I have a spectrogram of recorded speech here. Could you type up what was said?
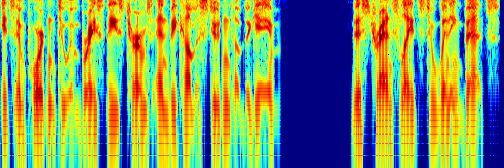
It's important to embrace these terms and become a student of the game. This translates to winning bets.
